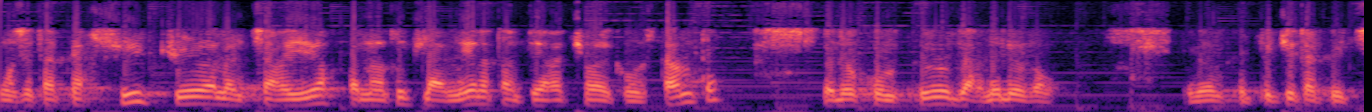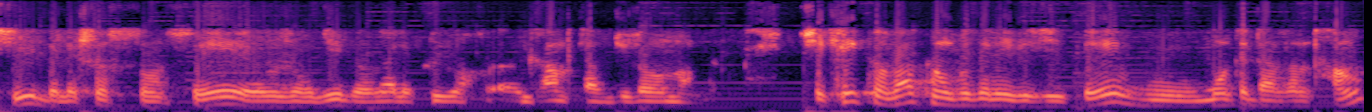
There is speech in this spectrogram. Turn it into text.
on s'est aperçu qu'à l'intérieur, pendant toute l'année, la température est constante. Et donc, on peut garder le vent. Et donc, petit à petit, ben, les choses sont faites et aujourd'hui, ben, on a les plus grandes caves du vin au monde. Chez Krikova, quand vous allez visiter, vous montez dans un train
